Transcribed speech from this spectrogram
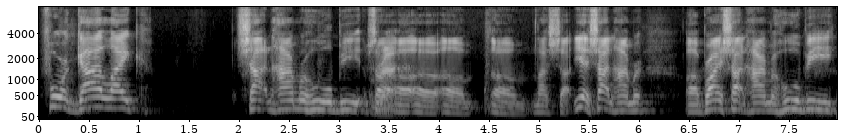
for a guy like Schottenheimer, who will be, I'm sorry, Right. uh, uh, um, um, not Schott, yeah, Schottenheimer, uh, Brian Schottenheimer, who will be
